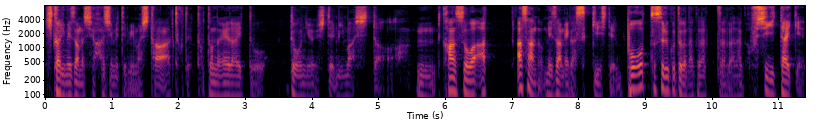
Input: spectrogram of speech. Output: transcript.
光目覚まし始めてみましたってことで整えライトを導入してみました。うん、感想は朝の目覚めがすっきりしてぼーっとすることがなくなったのがなんか不思議体験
